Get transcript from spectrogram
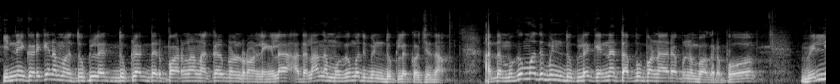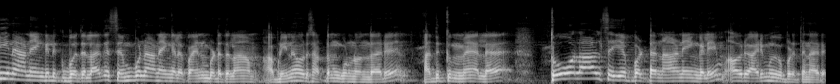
இன்னைக்கு வரைக்கும் நம்ம துக்லக் துக்லக் தர்பார்லாம் நக்கல் பண்ணுறோம் இல்லைங்களா? அதெல்லாம் அந்த முகமது பின் துக்லக் வச்சு தான் அந்த முகமது பின் துக்லக் என்ன தப்பு பண்ணாரு அப்படின்னு பார்க்குறப்போ வெள்ளி நாணயங்களுக்கு பதிலாக செம்பு நாணயங்களை பயன்படுத்தலாம் அப்படின்னு ஒரு சட்டம் கொண்டு வந்தார். அதுக்கு மேலே தோலால் செய்யப்பட்ட நாணயங்களையும் அவர் அறிமுகப்படுத்தினார்.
